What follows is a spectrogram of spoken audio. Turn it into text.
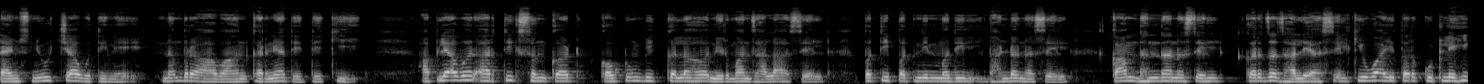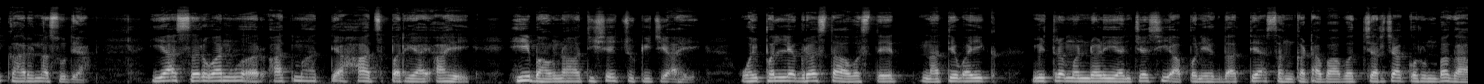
टाइम्स न्यूजच्या वतीने नम्र आवाहन करण्यात येते की आपल्यावर आर्थिक संकट, कौटुंबिक कलह निर्माण झाला असेल, पती-पत्नींमधील भांडण असेल, कामधंदा नसेल, कर्ज झाले असेल किंवा इतर कुठलेही कारण असू द्या, या सर्वांवर आत्महत्या हाच पर्याय आहे ही भावना अतिशय चुकीची आहे. वैफल्यग्रस्त अवस्थेत नातेवाईक, मित्रमंडळी यांच्याशी आपण एकदा त्या संकटाबाबत चर्चा करून बघा.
